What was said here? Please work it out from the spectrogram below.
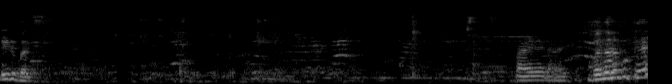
नीट बस. पाय नाही लागायचं बनाना कुठे? आहे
